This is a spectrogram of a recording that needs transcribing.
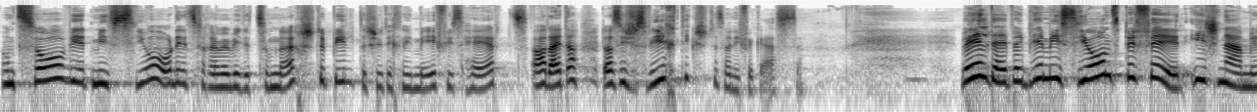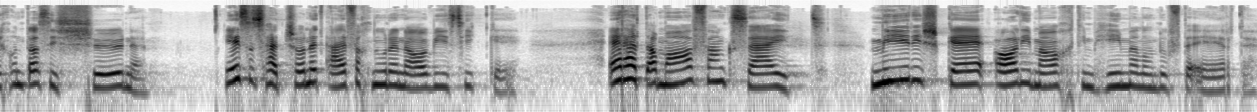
Und so wird Mission, jetzt kommen wir wieder zum nächsten Bild, das ist ein bisschen mehr fürs Herz. Ah, nein, das ist das Wichtigste, das habe ich vergessen. Weil der, der Missionsbefehl ist nämlich, und das ist das Schöne, Jesus hat schon nicht einfach nur eine Anweisung gegeben. Er hat am Anfang gesagt, mir ist gegeben alle Macht im Himmel und auf der Erde.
